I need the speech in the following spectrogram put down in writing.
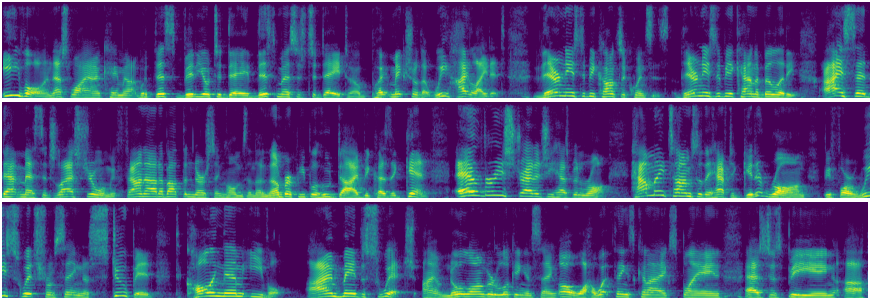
evil. And that's why I came out with this video today, this message today, to make sure that we highlight it. There needs to be consequences. There needs to be accountability. I said that message last year when we found out about the nursing homes and the number of people who died because, again, every strategy has been wrong. How many times do they have to get it wrong before we switch from saying they're stupid to calling them evil? I've made the switch. I am no longer looking and saying, oh, well, what things can I explain as just being, uh,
